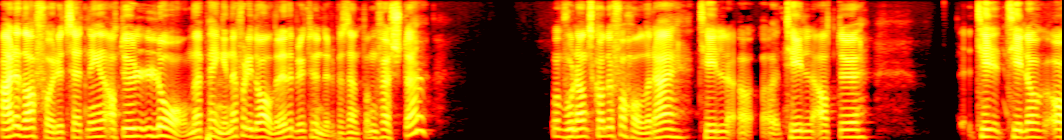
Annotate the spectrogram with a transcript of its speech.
Er det da forutsetningen at du låner pengene fordi du allerede har brukt 100% på den første? Hvordan skal du forholde deg til, til at du til, til å, å,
